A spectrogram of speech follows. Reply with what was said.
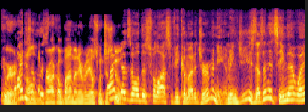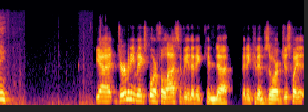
where Why does all all this- Barack Obama and everybody else went to Why school. Why does all this philosophy come out of Germany? I mean, geez, doesn't it seem that way? Yeah, Germany makes more philosophy than it can uh, than it can absorb. Just way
